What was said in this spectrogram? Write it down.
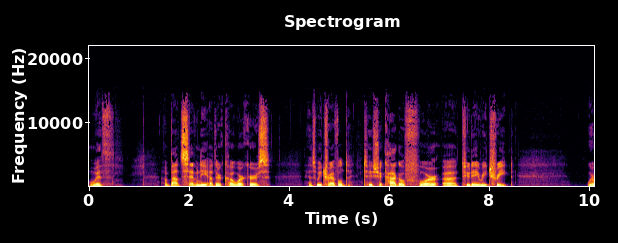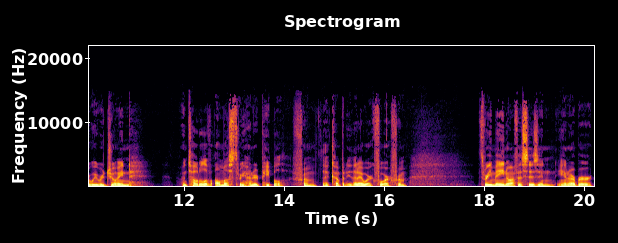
with about 70 other coworkers as we traveled to Chicago for a two day retreat where we were joined a total of almost 300 people from the company that I work for, from three main offices in Ann Arbor,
